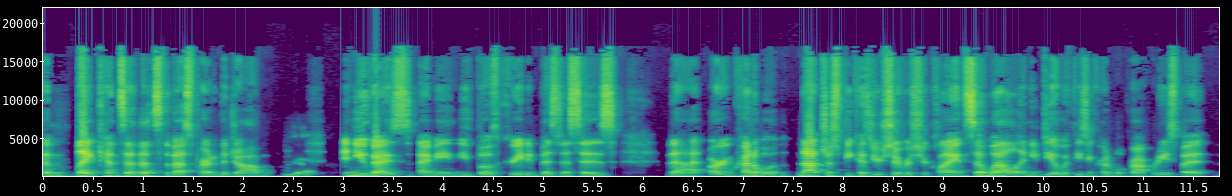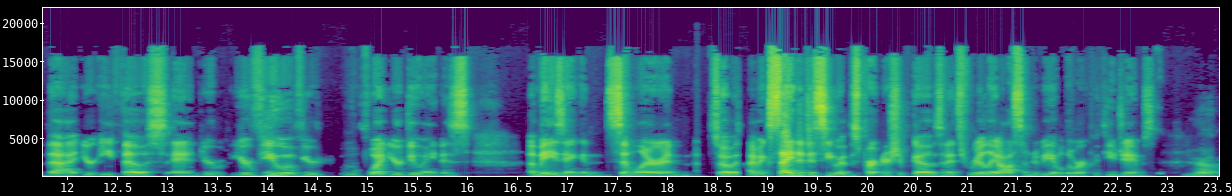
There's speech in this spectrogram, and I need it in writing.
And like Ken said, that's the best part of the job. Yeah. And you guys, I mean, you've both created businesses that are incredible, not just because you service your clients so well and you deal with these incredible properties, but that your ethos and your your view of your of what you're doing is amazing and similar. And so I'm excited to see where this partnership goes. And it's really awesome to be able to work with you, James. Yeah,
